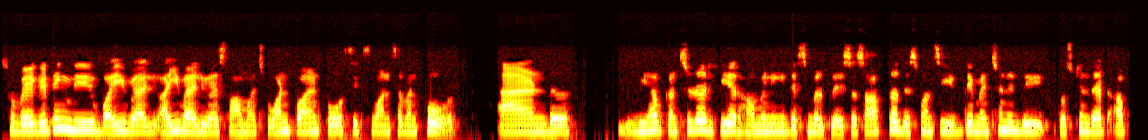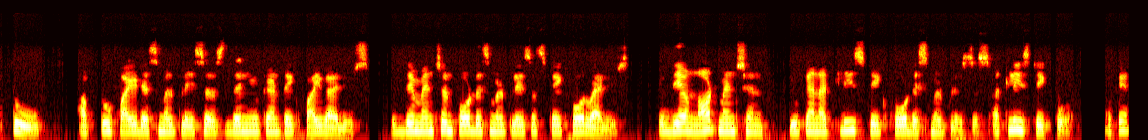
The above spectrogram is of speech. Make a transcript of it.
So we're getting the y value, i value as how much? 1.46174 and uh, we have considered here how many decimal places. After this one see if they mention in the question that up to up to 5 decimal places then you can take 5 values. If they mention 4 decimal places take 4 values. If they have not mentioned you can at least take 4 decimal places. At least take 4 okay?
